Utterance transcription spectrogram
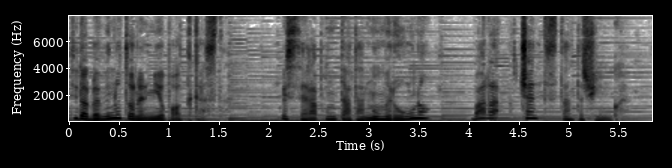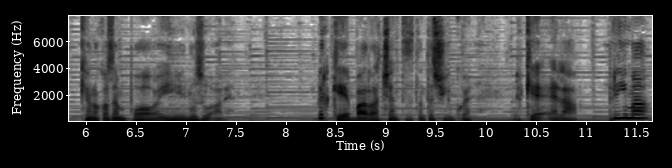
ti do il benvenuto nel mio podcast. Questa è la puntata numero 1 barra 175, che è una cosa un po' inusuale. Perché barra 175? Perché è la prima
